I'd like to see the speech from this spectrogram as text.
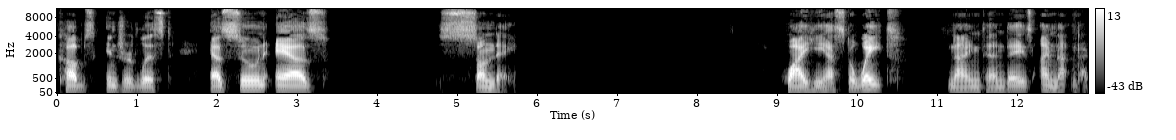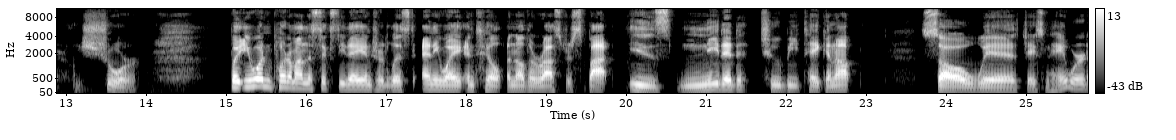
Cubs injured list as soon as Sunday. Why he has to wait nine, ten days, I'm not entirely sure. But you wouldn't put him on the 60 day injured list anyway until another roster spot is needed to be taken up. So, with Jason Heyward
